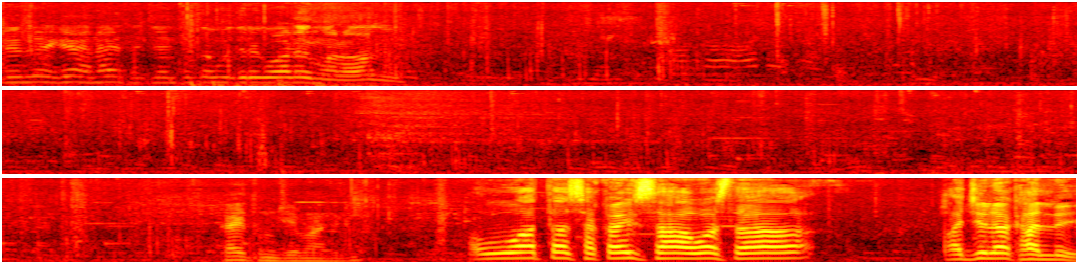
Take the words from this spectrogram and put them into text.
निर्णय घ्या नाही तर जनतेचा उद्रेक वाढेल मला अजून काय तुमची मागणी? अहो आता सकाळी सहा वाजता आजीला खाल्ले.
